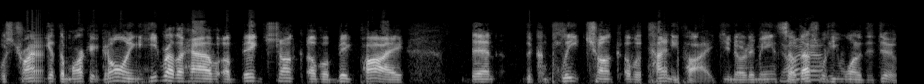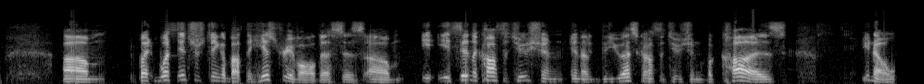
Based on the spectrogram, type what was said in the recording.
was trying to get the market going. He'd rather have a big chunk of a big pie than the complete chunk of a tiny pie. Do you know what I mean? So oh, that's what he wanted to do. Um, but what's interesting about the history of all this is um, it, it's in the Constitution, in a, the U.S. Constitution, because you know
